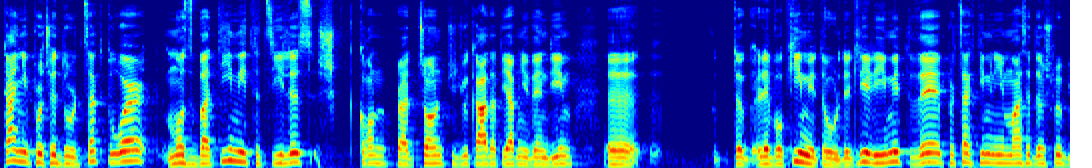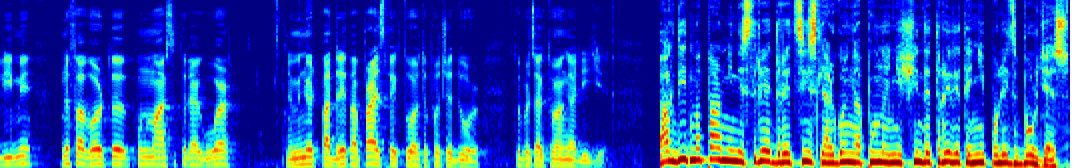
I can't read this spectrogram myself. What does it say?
ka një procedurë të caktuar moszbatimi i së cilës shkon pra çon që gjykata të japë një vendim të revokimit të urdhrit të lirimit dhe përcaktimin e një mase dëmshpërblimi në favor të punëmarrësit të larguar në mënyrë të padrejtë pa pa respektuar këtë procedurë të përcaktuar nga ligji. Pak ditë më parë Ministria e Drejtësisë largoi nga puna njëqind e tridhjetë e një policë burgjes,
